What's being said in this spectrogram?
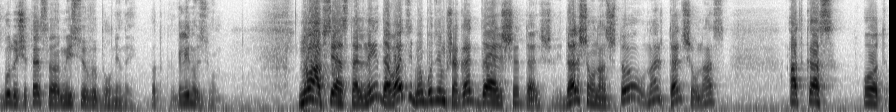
буду считать свою миссию выполненной. Вот клянусь вам. Ну а все остальные, давайте мы будем шагать дальше, дальше. И дальше у нас что? У нас, дальше у нас отказ от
